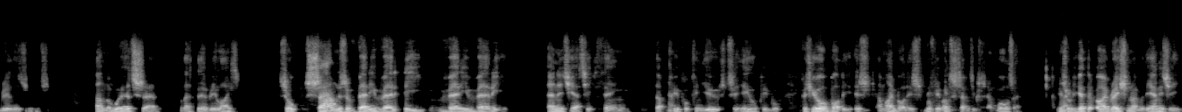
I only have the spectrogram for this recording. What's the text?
religions. And the word said, let there be light. So sound is a very, very, very, very energetic thing that people can use to heal people. Because your body is, and my body is roughly about 70% water. Yeah. So if you get the vibration right with the energy,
